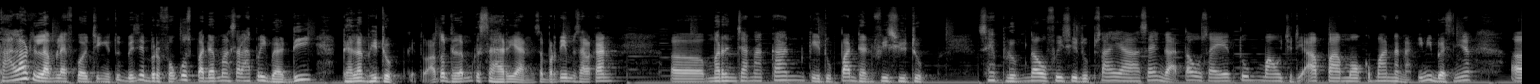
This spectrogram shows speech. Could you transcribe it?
Kalau dalam life coaching itu biasanya berfokus pada masalah pribadi dalam hidup gitu atau dalam keseharian, seperti misalkan e, merencanakan kehidupan dan visi hidup. Saya belum tahu visi hidup saya, saya nggak tahu saya itu mau jadi apa, mau ke mana. Nah, ini biasanya e,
